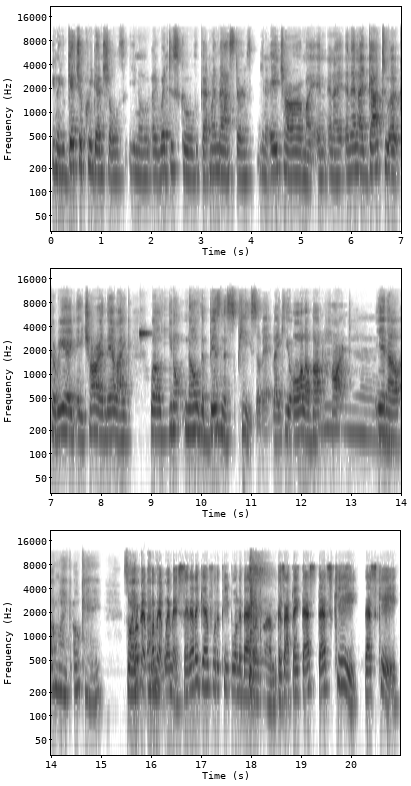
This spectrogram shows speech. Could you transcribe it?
you know, you get your credentials. You know, I went to school, got my master's, you know, HR, my and, and I and then I got to a career in HR and they're like, well, you don't know the business piece of it. Like you're all about heart. Mm. You know, I'm like, okay. So wait I, a minute, wait a minute, wait a minute. Say that again for the people in the back of the room because I think that's that's key. That's key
